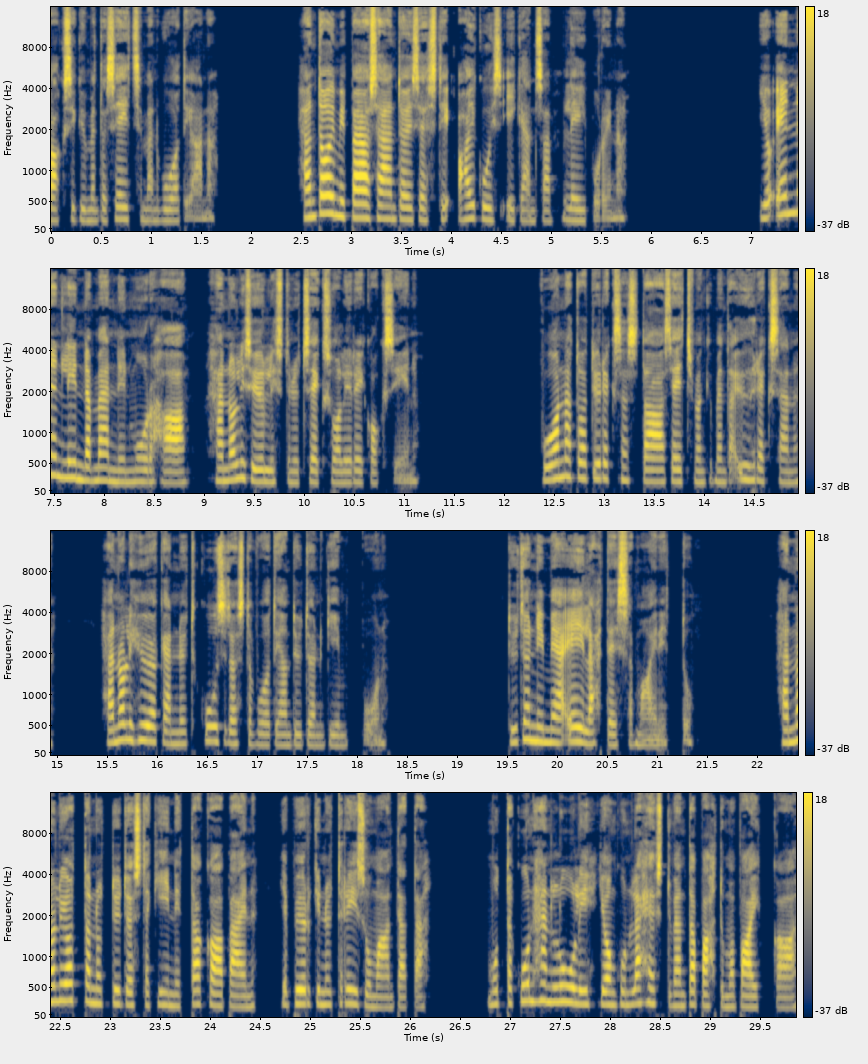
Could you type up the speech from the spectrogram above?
27-vuotiaana. Hän toimi pääsääntöisesti aikuisikänsä leipurina. Jo ennen Linda Männin murhaa hän oli syyllistynyt seksuaalirikoksiin. Vuonna 1979 hän oli hyökännyt 16-vuotiaan tytön kimppuun. Tytön nimeä ei lähteissä mainittu. Hän oli ottanut tytöstä kiinni takapäin ja pyrkinyt riisumaan tätä, mutta kun hän luuli jonkun lähestyvän tapahtumapaikkaa,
